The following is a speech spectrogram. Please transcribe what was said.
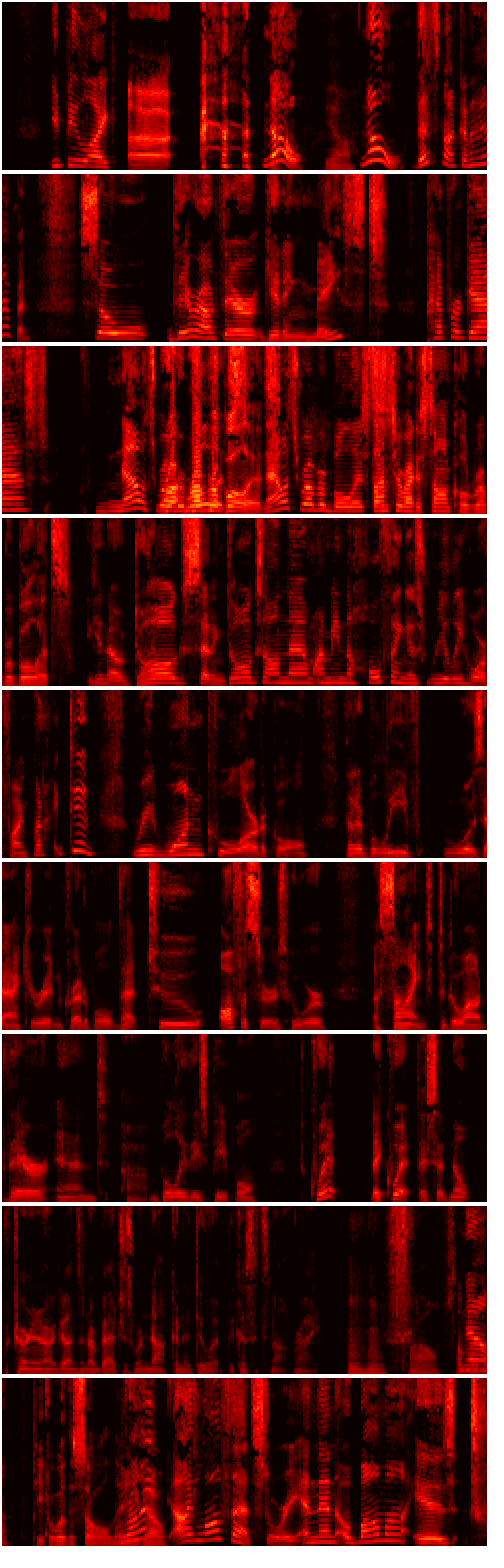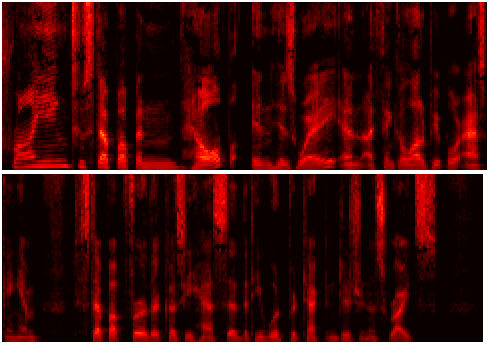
You'd be like, uh, no. Yeah. No, that's not going to happen. So they're out there getting maced, pepper gassed, now it's Ru- rubber, rubber bullets. bullets. Now it's rubber bullets. It's time to write a song called Rubber Bullets. you know, dogs, setting dogs on them. I mean, the whole thing is really horrifying. But I did read one cool article that I believe was accurate and credible that two officers who were assigned to go out there and uh, bully these people quit. They quit. They said, nope, we're turning our guns and our badges. We're not going to do it because it's not right. Mm-hmm. Wow. Some Now- people with a soul. There you Right. go. I love that story. And then Obama is trying to step up and help in his way. And I think a lot of people are asking him to step up further because he has said that he would protect indigenous rights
